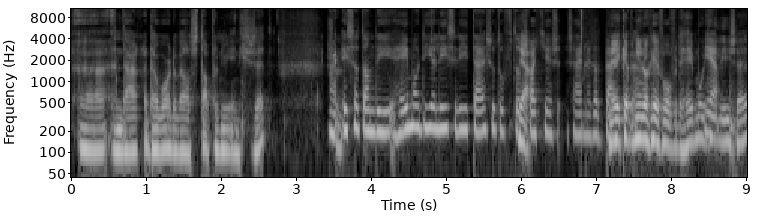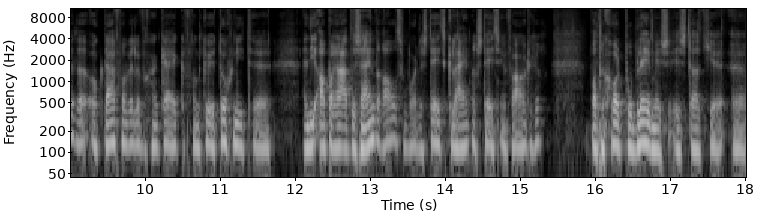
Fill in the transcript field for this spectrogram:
Eh, en daar, daar worden wel stappen nu in gezet. Maar is dat dan die hemodialyse die je thuis doet? Of dat Ja. wat je zei met dat buik? Nee, ik heb het nu nog even over de hemodialyse. Hè. Ook daarvan willen we gaan kijken van kun je toch niet... eh, en die apparaten zijn er al, ze worden steeds kleiner, steeds eenvoudiger. Wat een groot probleem is, is dat je, uh,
